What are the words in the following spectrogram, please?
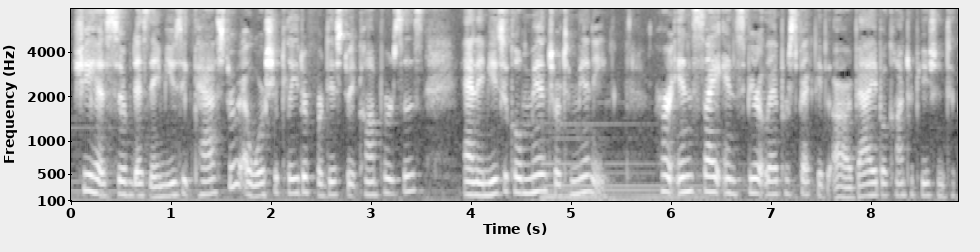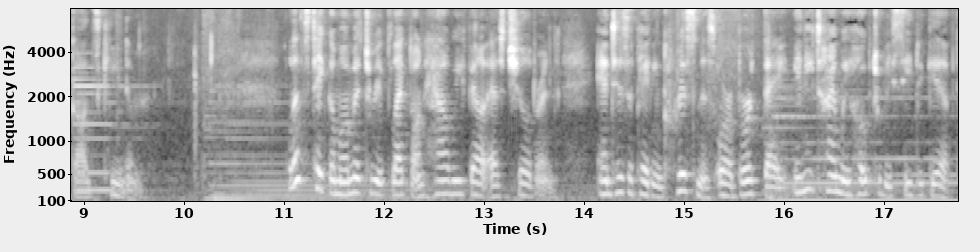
She has served as a music pastor, a worship leader for district conferences, and a musical mentor to many. Her insight and spirit led perspective are a valuable contribution to God's kingdom. Let's take a moment to reflect on how we felt as children, anticipating Christmas or a birthday anytime we hoped to receive a gift.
